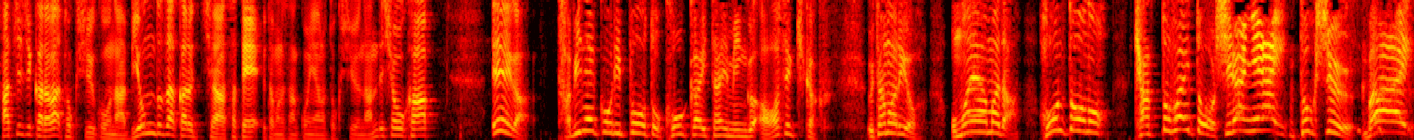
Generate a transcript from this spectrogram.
8時からは特集コーナー「ビヨンドザカルチャーさて歌丸さん今夜の特集何でしょうか？映画、旅猫リポート公開タイミング合わせ企画。歌丸よ、お前はまだ本当のキャットファイトを知らにゃい！特集！バイ！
